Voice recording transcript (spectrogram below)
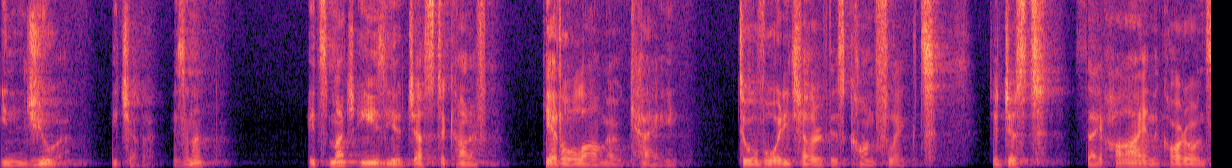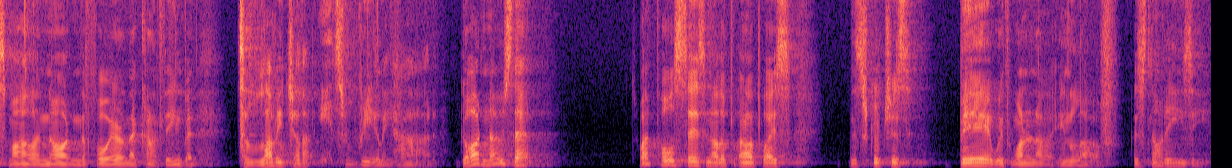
endure each other, isn't it? It's much easier just to kind of get along okay, to avoid each other if there's conflict, to just say hi in the corridor and smile and nod in the foyer and that kind of thing. But to love each other, it's really hard. God knows that. That's why Paul says in another, another place in the scriptures, bear with one another in love. It's not easy.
